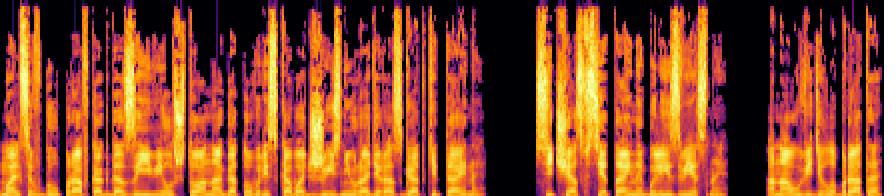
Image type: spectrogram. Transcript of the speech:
Мальцев был прав, когда заявил, что она готова рисковать жизнью ради разгадки тайны. Сейчас все тайны были известны. Она увидела брата,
